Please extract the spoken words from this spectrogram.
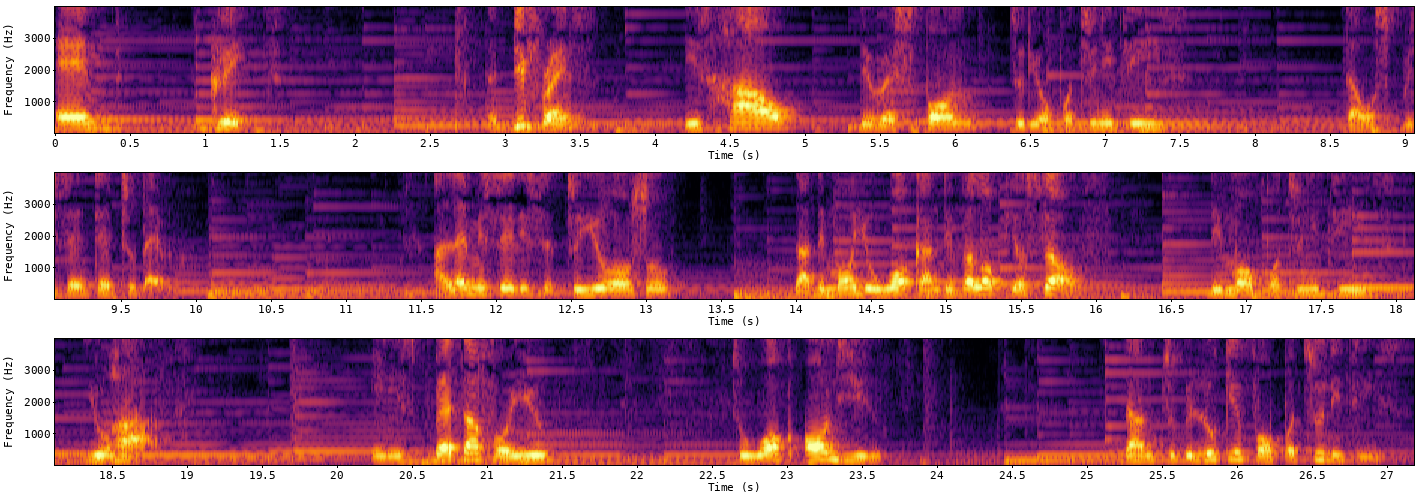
end great. The difference is how they respond to the opportunities that was presented to them. And let me say this to you also that the more you work and develop yourself, the more opportunities you have. It is better for you to work on you than to be looking for opportunities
